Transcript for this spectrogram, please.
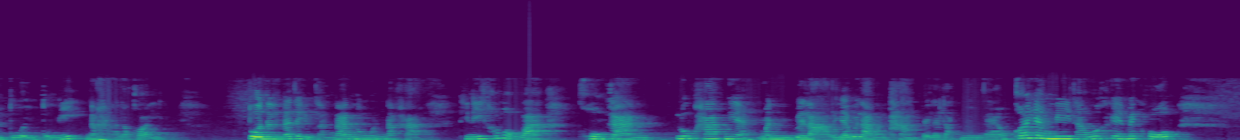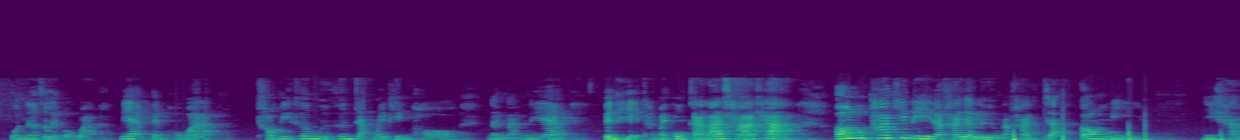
1 ตัวอยู่ตรงนี้นะคะ แล้วก็อีกตัวหนึ่งน่าจะอยู่ทางด้านนู้นนะคะ ทีนี้เขาบอกว่าโครงการรูปภาพเนี่ยมันเวลาระยะเวลามันผ่านไประดับหนึ่งแล้ว ก็ยังมี Tower Crane ไม่ครบโอนเนอร์ก็เลยบอกว่าเนี่ยเป็นเพราะว่าเขามีเครื่องมือเครื่องจักรไม่เพียงพอ ดังนั้นเนี่ยเป็นเหตุทำให้โครงการล่าช้าค่ะอ๋อรูปภาพที่ดีนะคะ อย่าลืมนะคะจะต้องมีนี่ค่ะ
